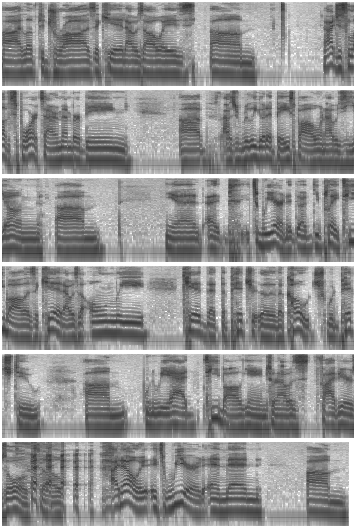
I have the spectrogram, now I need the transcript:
Uh, I loved to draw as a kid. I was always, um, I just love sports. I remember being, uh, I was really good at baseball when I was young. Um, and uh, it's weird. Uh, you play t-ball as a kid. I was the only kid that the pitcher, uh, the coach would pitch to um, when we had t-ball games when I was five years old. So I know it, it's weird. And then, um,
